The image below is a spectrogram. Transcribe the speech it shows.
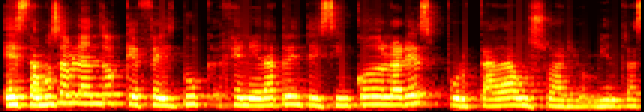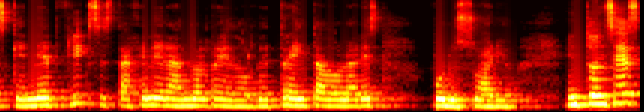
Estamos hablando que Facebook genera 35 dólares por cada usuario, mientras que Netflix está generando alrededor de 30 dólares por usuario. Entonces,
